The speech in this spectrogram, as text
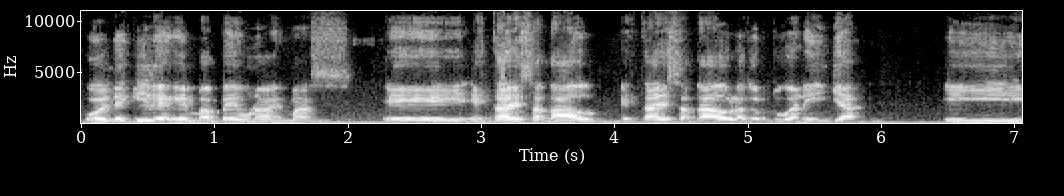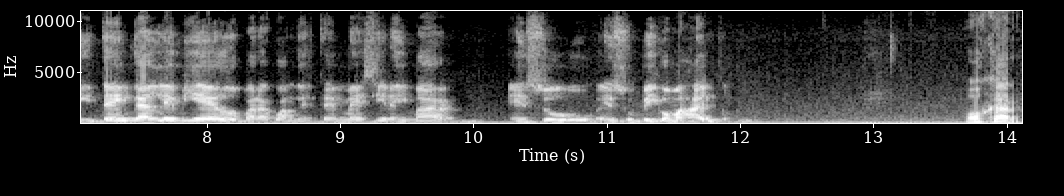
Gol de Kylian Mbappé una vez más. Eh, está desatado, está desatado la tortuga ninja y ténganle miedo para cuando esté Messi y Neymar en su, en su pico más alto. Oscar,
